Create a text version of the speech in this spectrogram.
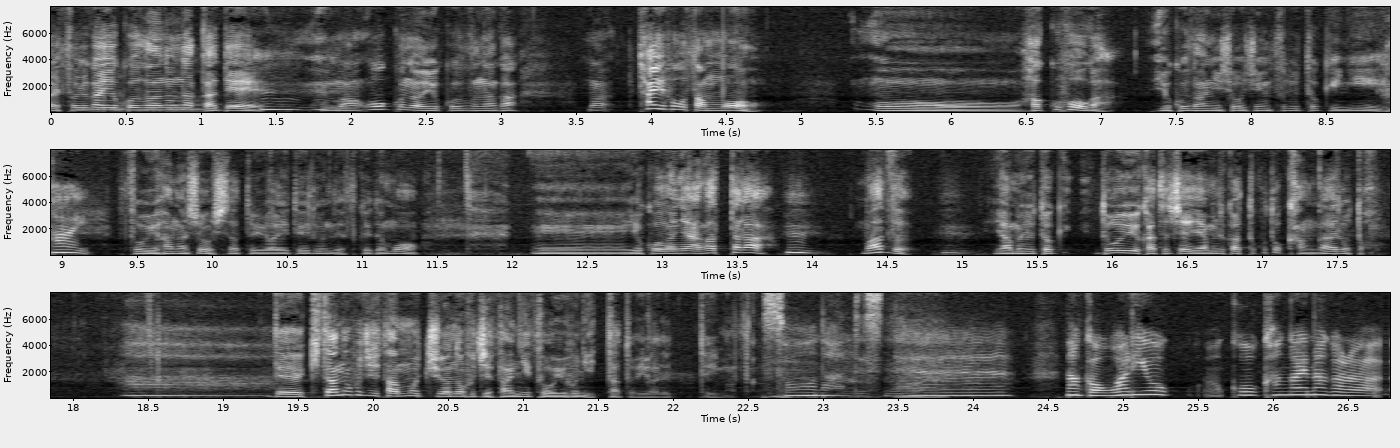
ぱりそれが横綱の中で、まあ、多くの横綱が、まあ、大鵬さんもおー白鵬が横綱に昇進するときに、はい。そういう話をしたと言われているんですけども、えー横綱に上がったら、うん。まずうん。辞めるとき、どういう形で辞めるかってことを考えろと、ああ。で北の富士さんも千代の富士さんにそういうふうに言ったと言われています。そうなんですね。なんか終わりをこう考えながら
